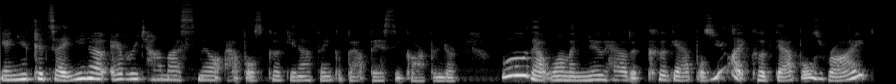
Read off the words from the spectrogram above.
And you could say, you know, every time I smell apples cooking, I think about Bessie Carpenter. Ooh, that woman knew how to cook apples. You like cooked apples, right?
